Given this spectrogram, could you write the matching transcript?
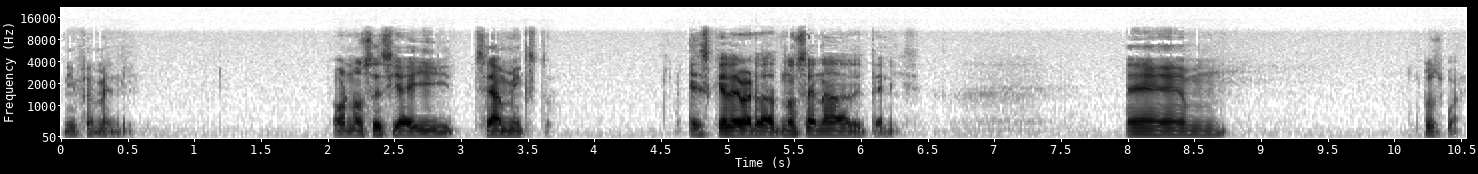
ni femenil. O no sé si ahí sea mixto es que de verdad no sé nada de tenis. Em, pues bueno.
